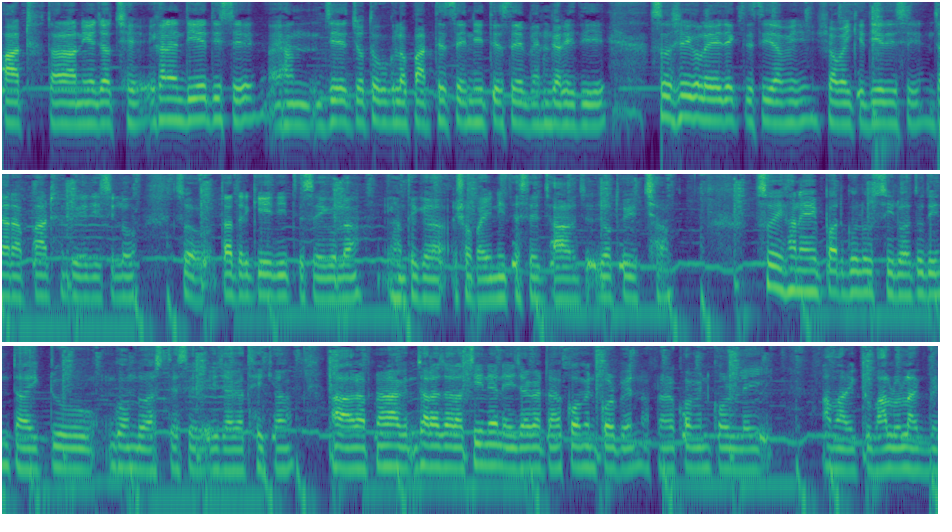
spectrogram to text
পাঠ তারা নিয়ে যাচ্ছে। এখানে দিয়ে দিছে, এখন যে যতগুলো পারতেছে, নিতেছে গাড়ি দিয়ে। সো সেগুলো দেখতেছি আমি, সবাইকে দিয়ে দিছি, যারা পাঠ দিয়ে দিছিল। সো তাদেরকে দিতেছে এগুলা। এখান থেকে সবাই নিতেছে, যার যত ইচ্ছা। সো এখানে পাটগুলো ছিল এতদিন, তাই একটু গন্ধ আসতেছে এই জায়গা থেকে। আর আপনারা যারা যারা চিনেন এই জায়গাটা কমেন্ট করবেন। আপনারা কমেন্ট করলেই আমার একটু ভালো লাগবে।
